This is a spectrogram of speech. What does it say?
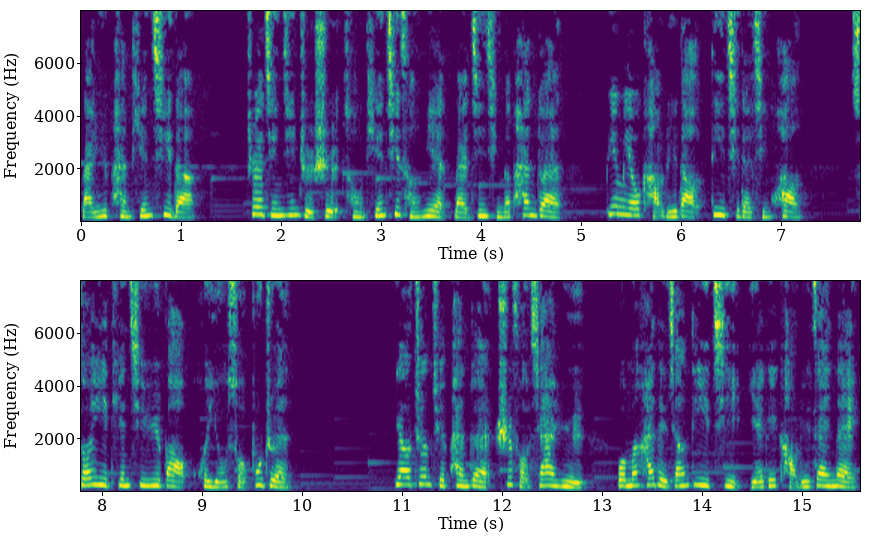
来预判天气的，这仅仅只是从天气层面来进行的判断，并没有考虑到地气的情况，所以天气预报会有所不准。要正确判断是否下雨，我们还得将地气也给考虑在内，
